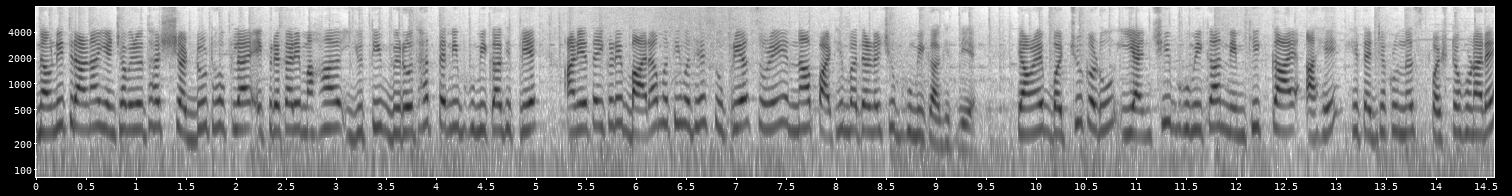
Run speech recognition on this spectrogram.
नवनीत राणा यांच्या विरोधात शड्डू ठोकलाय. एक प्रकारे महायुती विरोधात त्यांनी भूमिका घेतली आहे. आणि आता इकडे बारामतीमध्ये सुप्रिया सुळे यांना पाठिंबा देण्याची भूमिका घेतली आहे. त्यामुळे बच्चू कडू यांची भूमिका नेमकी काय आहे हे त्यांच्याकडूनच स्पष्ट होणार आहे.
